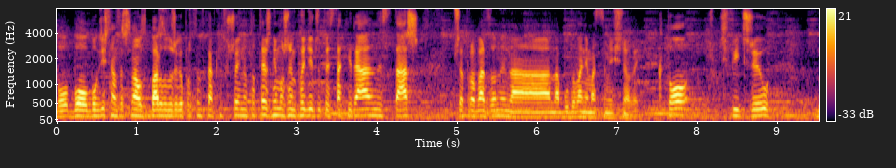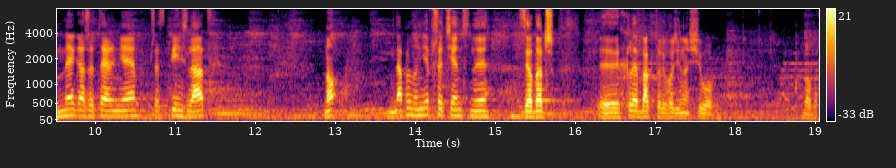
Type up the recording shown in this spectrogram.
bo, bo, bo gdzieś tam zaczynał z bardzo dużego procentu tkanki tłuszczowej, no to też nie możemy powiedzieć, że to jest taki realny staż przeprowadzony na, na budowanie masy mięśniowej. Kto ćwiczył mega rzetelnie przez 5 lat, no na pewno nieprzeciętny zjadacz chleba, który chodzi na siłownię. Dobra.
